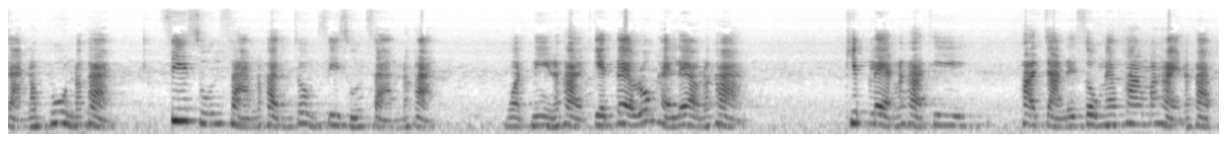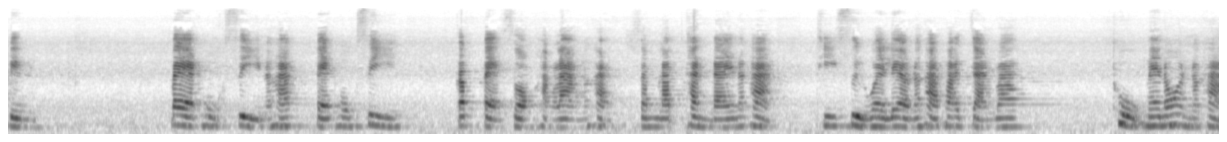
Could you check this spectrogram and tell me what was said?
จารย์ลำพูนนะคะ 403 นะคะท่านผู้ชม 403 นะคะงวดนี้นะคะ เก็บแล้วลงให้แล้วนะคะ คลิปแรกนะคะ ที่พระอาจารย์ได้ทรงแนวทางมาให้นะคะ เป็น 864 นะคะ 864 กับ 82ข้างล่างนะคะสำหรับท่านใดนะคะ ที่สื่อไว้แล้วนะคะ พระอาจารย์ว่าถูกแน่นอนนะคะ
